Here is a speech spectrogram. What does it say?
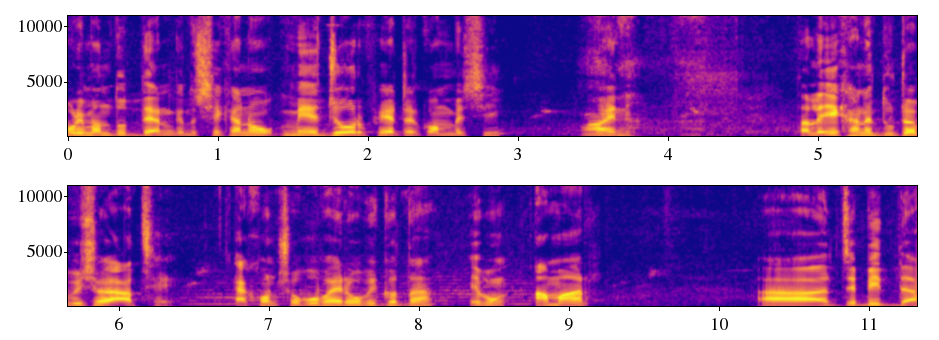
পরিমাণ দুধ দেন কিন্তু সেখানেও মেজর ফ্যাটের কম বেশি হয়নি। তাহলে এখানে দুটো বিষয় আছে। এখন সবু ভাইয়ের অভিজ্ঞতা এবং আমার যে বিদ্যা,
